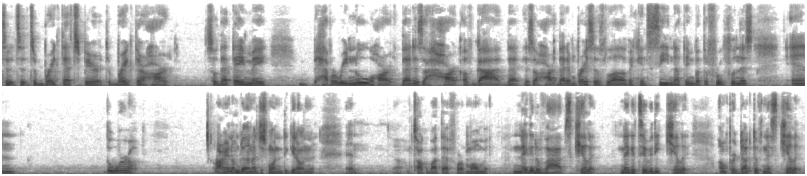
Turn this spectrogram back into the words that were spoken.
to, to, to break that spirit, to break their heart, so that they may have a renewed heart that is a heart of God, that is a heart that embraces love and can see nothing but the fruitfulness in the world. All right, I'm done. I just wanted to get on and um, talk about that for a moment. Negative vibes, kill it. Negativity, kill it. Unproductiveness, kill it.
